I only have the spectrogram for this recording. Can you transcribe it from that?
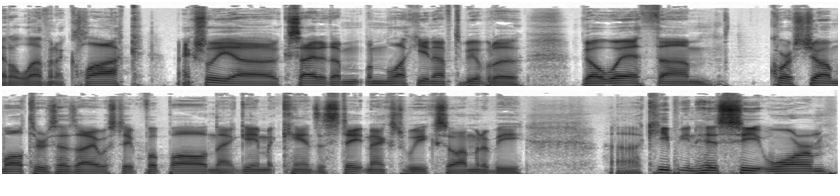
at 11 o'clock. I'm actually uh, excited. I'm, I'm, lucky enough to be able to go with. Um, of course, John Walters has Iowa State football in that game at Kansas State next week, so I'm going to be uh, keeping his seat warm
